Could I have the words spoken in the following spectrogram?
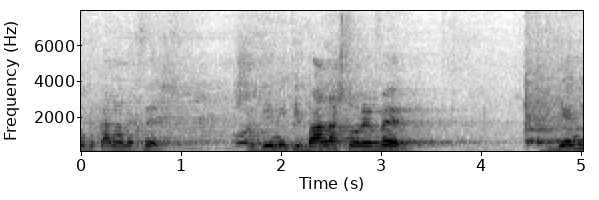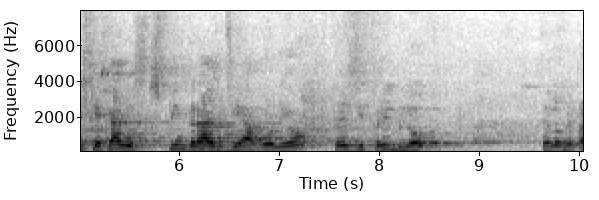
αυτό που κάναμε χθε. Σου δίνει την μπάλα στο ρεβέρ. Βγαίνει και κάνει spin drive διαγώνιο, παίζει free block. Θέλω μετά.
